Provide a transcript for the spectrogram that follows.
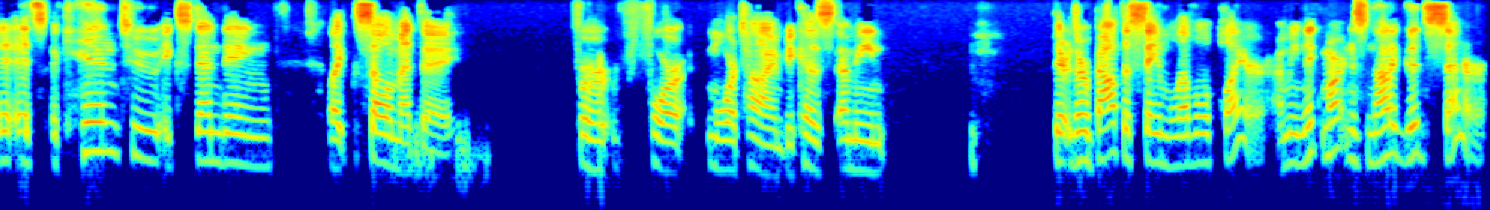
it's akin to extending like Salamente for for more time because I mean they're they're about the same level of player. I mean Nick Martin is not a good center.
